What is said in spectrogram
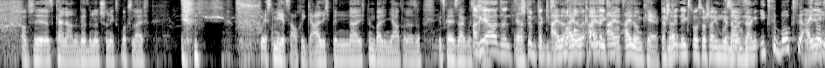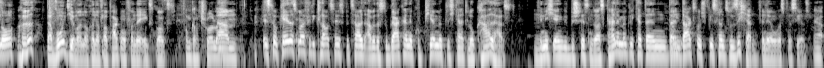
Ob sie, keine Ahnung, wer benutzt schon Xbox Live? Ist mir jetzt auch egal. Ich bin, na, ich bin bald in Japan, also jetzt kann ich sagen, was Ach ich ja, dann, stimmt, da gibt's I, überhaupt keine I, I, Xbox. I don't care. Da ne? steht ein Xbox wahrscheinlich im Genau, Museum. die sagen Xbox, I don't know. Da wohnt jemand noch in der Verpackung von der Xbox. vom Controller. Ähm, ist okay, dass man für die Cloud Saves bezahlt, aber dass du gar keine Kopiermöglichkeit lokal hast, Hm. finde ich irgendwie beschissen. Du hast keine Möglichkeit, dein, dein Dark Souls Spiel dann zu sichern, wenn irgendwas passiert. ja.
